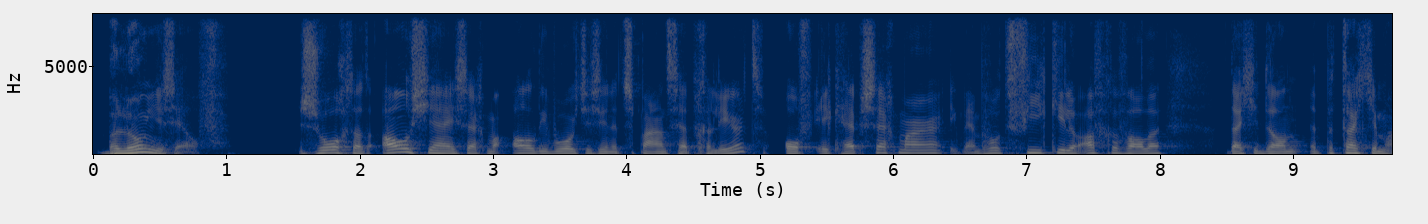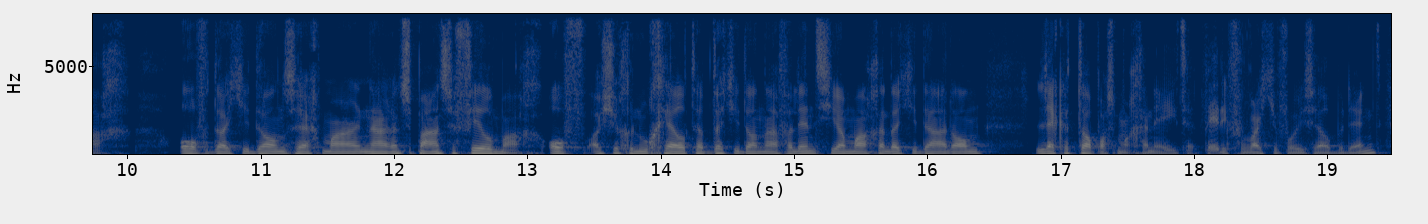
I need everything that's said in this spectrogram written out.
beloon jezelf. Zorg dat als jij zeg maar al die woordjes in het Spaans hebt geleerd, of ik heb zeg maar, ik ben bijvoorbeeld 4 kilo afgevallen, dat je dan een patatje mag. Of dat je dan zeg maar naar een Spaanse film mag. Of als je genoeg geld hebt, dat je dan naar Valencia mag en dat je daar dan lekker tapas mag gaan eten. Weet ik voor wat je voor jezelf bedenkt.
